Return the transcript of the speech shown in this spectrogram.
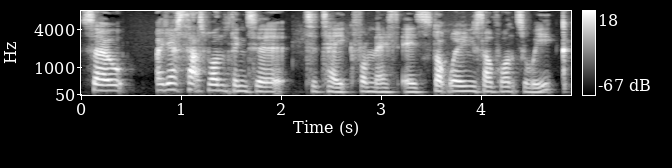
so, I guess that's one thing to to take from this is stop weighing yourself once a week.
